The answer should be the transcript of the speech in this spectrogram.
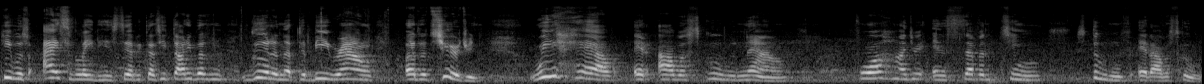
he was isolating himself because he thought he wasn't good enough to be around other children. We have at our school now 417 students at our school.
